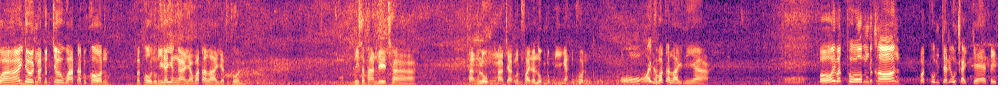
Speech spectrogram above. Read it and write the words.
ว้ายเดินมาจนเจอวัดอะทุกคนมาโผล่ตรงนี้ได้ยังไงอะวัดอะไรอะทุกคนนี่สะพานเดชา ทางลงมาจากรถไฟแล้วลงตรงนี้ไงทุกคน โอ้ยแล้ววัดอะไรเนี่ย โอ้ยวัดพรหมทุกคน วัดพรหมจะโอ้ยไก่แจ้เต็ม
